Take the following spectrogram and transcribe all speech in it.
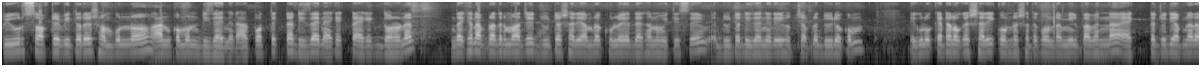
পিওর সফটের ভিতরে সম্পূর্ণ আনকমন ডিজাইনের। আর প্রত্যেকটা ডিজাইন এক একটা, এক এক ধরনের। দেখেন আপনাদের মাঝে দুইটা শাড়ি আমরা খুলে দেখানো হইতেছে। দুইটা ডিজাইনেরই হচ্ছে আপনার দুই রকম। এগুলো ক্যাটালগের শাড়ি, কোনটার সাথে কোনটা মিল পাবেন না। একটা যদি আপনারা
